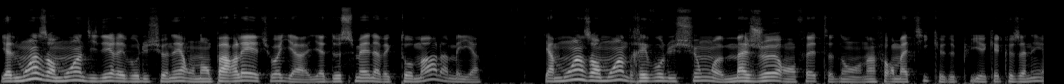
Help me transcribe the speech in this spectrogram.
il y a de moins en moins d'idées révolutionnaires. On en parlait, tu vois, il y a, il y a deux semaines avec Thomas, là, mais il y a, il y a moins en moins de révolutions euh, majeures en fait dans l'informatique depuis quelques années.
